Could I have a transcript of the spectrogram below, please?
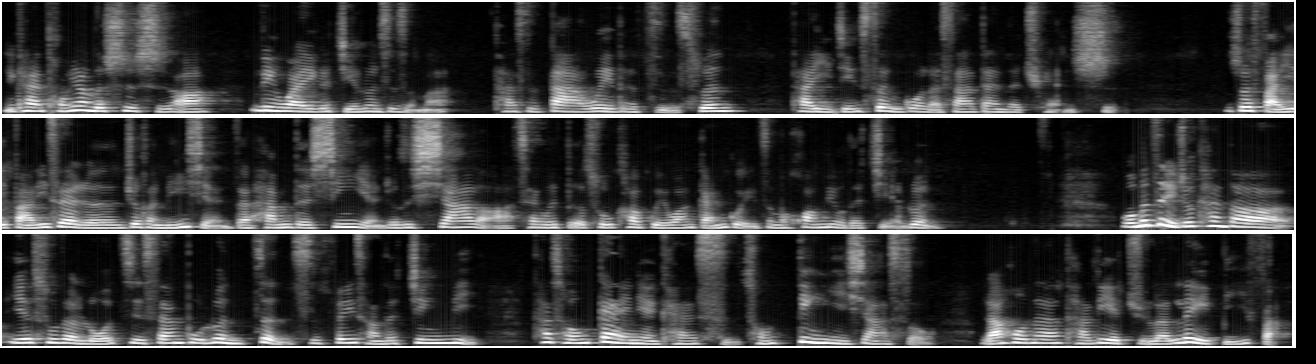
你看，同样的事实啊，另外一个结论是什么？他是大卫的子孙，他已经胜过了撒旦的权势。所以法利法利赛人就很明显，在他们的心眼就是瞎了啊，才会得出靠鬼王赶鬼这么荒谬的结论。我们这里就看到耶稣的逻辑三步论证是非常的精密。他从概念开始，从定义下手，然后呢，他列举了类比法，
